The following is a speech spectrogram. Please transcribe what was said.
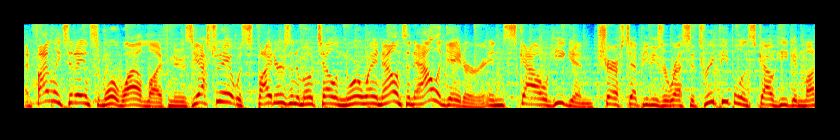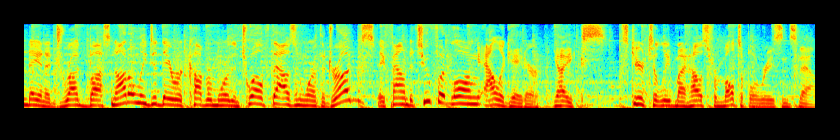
And finally, today in some more wildlife news. Yesterday it was spiders in a motel in Norway. Now it's an alligator in Skowhegan. Sheriff's deputies arrested three people in Skowhegan Monday in a drug bust. Not only did they recover more than 12,000 worth of drugs, they found a two foot long alligator. Yikes. Scared to leave my house for multiple reasons now.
